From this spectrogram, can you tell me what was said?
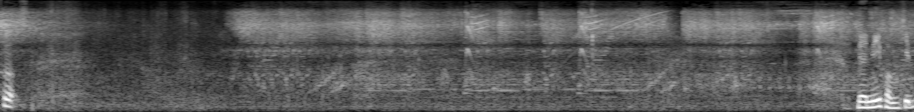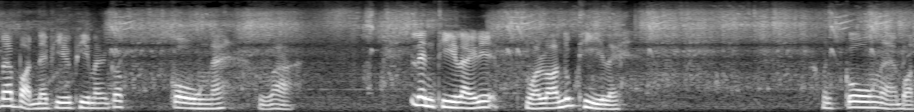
เดี๋ยวนี้ผมคิดว่าบอทใน PVP มันก็โกงนะผมว่า เล่นทีไรนี่หัวร้อนทุกทีเลย มันโกงอะ บอท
